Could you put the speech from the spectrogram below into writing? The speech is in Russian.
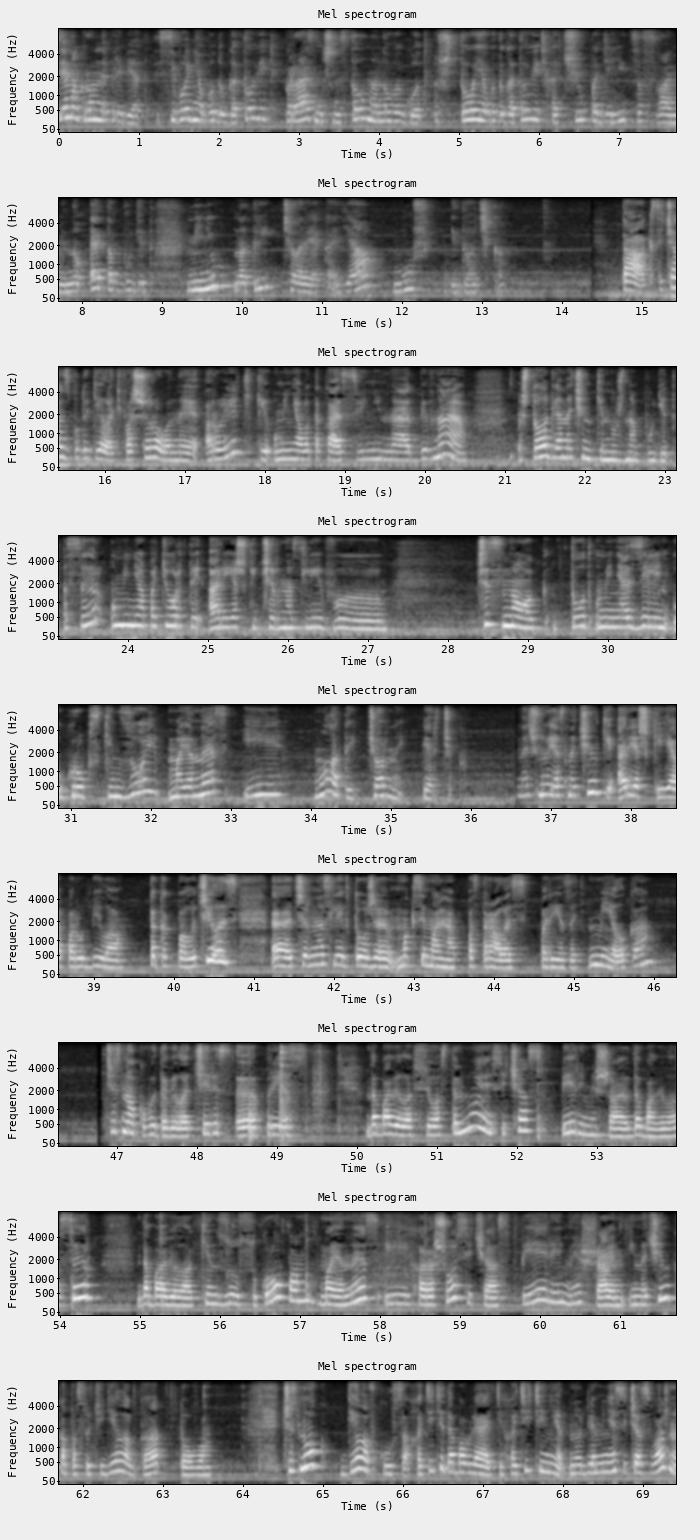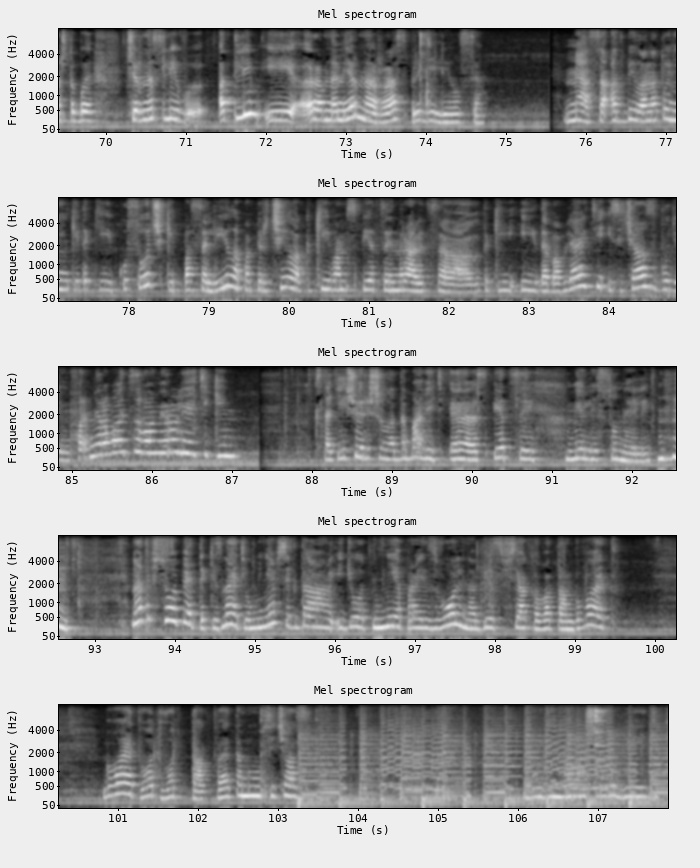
Всем огромный привет! Сегодня буду готовить праздничный стол на Новый год. Что я буду готовить, хочу поделиться с вами. Но это будет меню на три человека. Я, муж и дочка. Так, сейчас буду делать фаршированные рулетики. У меня вот такая свининная отбивная. Что для начинки нужно будет? Сыр у меня потертый, орешки, чернослив, э, чеснок. Тут у меня зелень, укроп с кинзой, майонез и молотый черный перчик. Начну я с начинки. Орешки я порубила так, как получилось. Э, чернослив тоже максимально постаралась порезать мелко. Чеснок выдавила через э, пресс. Добавила все остальное. Сейчас перемешаю. Добавила сыр добавила кинзу с укропом, майонез и хорошо сейчас перемешаем. И начинка, по сути дела, готова. Чеснок – дело вкуса. Хотите – добавляйте, хотите – нет. Но для меня сейчас важно, чтобы чернослив отлип и равномерно распределился. Мясо отбила на тоненькие такие кусочки, посолила, поперчила. Какие вам специи нравятся, такие и добавляйте. И сейчас будем формировать с вами рулетики. Кстати, еще решила добавить э, специи хмели сунели. Но это все опять-таки, знаете, у меня всегда идет непроизвольно, без всякого там. Бывает, бывает вот, вот так. Поэтому сейчас будем наши рулетики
